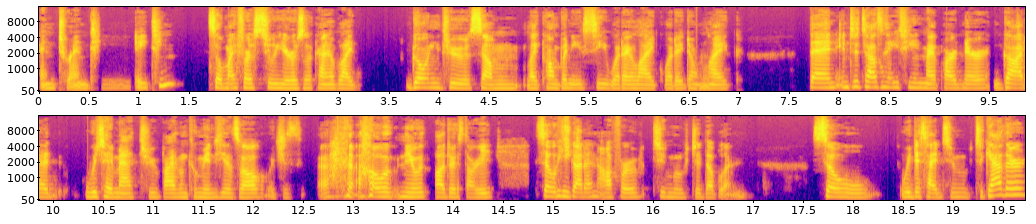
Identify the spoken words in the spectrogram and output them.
and 2018. So my first two years were kind of like going through some like companies, see what I like, what I don't like. Then in 2018, my partner got a, which I met through Python community as well, which is a whole new other story. So he got an offer to move to Dublin. So we decided to move together.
